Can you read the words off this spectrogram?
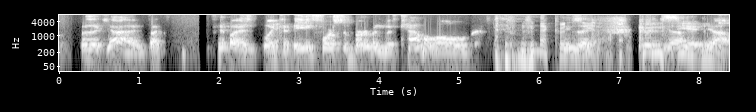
I was like, "Yeah, got hit by a, like an '84 Suburban with camel all over it." Couldn't he's see like, it. Couldn't yeah, see it. yeah.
